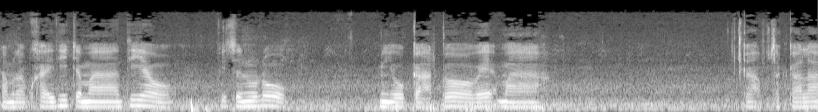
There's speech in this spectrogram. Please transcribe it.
สำหรับใครที่จะมาเที่ยวพิษณุโลก มีโอกาสก็แวะมากราบสักการะ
